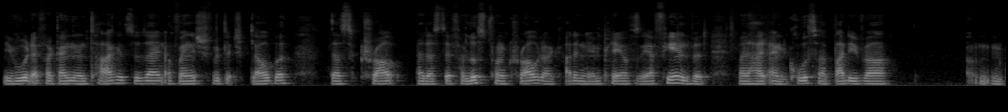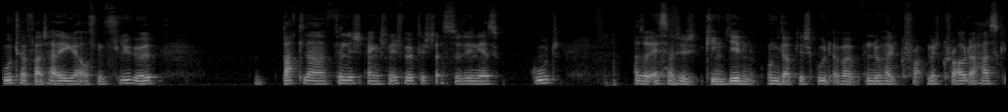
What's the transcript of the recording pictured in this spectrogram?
Niveau der vergangenen Tage zu sein, auch wenn ich wirklich glaube, dass, Crowd, äh, dass der Verlust von Crowder gerade in den Playoffs sehr fehlen wird, weil er halt ein großer Buddy war und ein guter Verteidiger auf dem Flügel. Butler finde ich eigentlich nicht wirklich, dass du den jetzt gut, also er ist natürlich gegen jeden unglaublich gut, aber wenn du halt mit Crowder hast,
